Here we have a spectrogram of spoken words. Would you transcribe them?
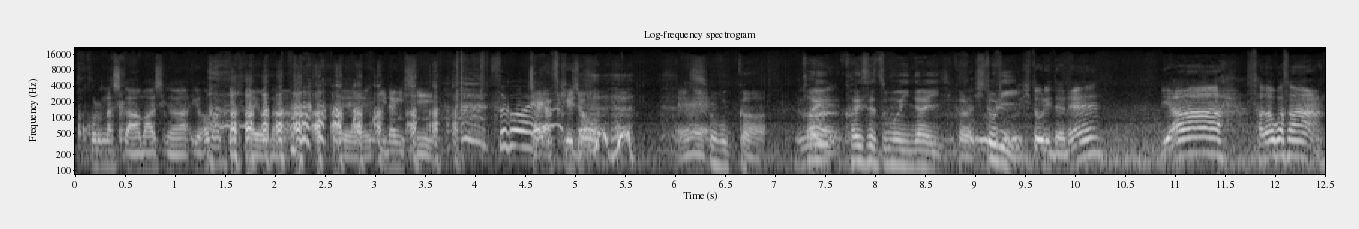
心なしか雨足が弱まってきたような、えー、稲城市。ジすごい。ャイアンツ球場。えー。そうか。まあ解解説もいないから一人。一人でね。いやー貞岡さん。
